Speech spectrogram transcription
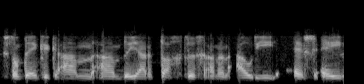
Dus dan denk ik aan, aan de jaren 80, aan een Audi S1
